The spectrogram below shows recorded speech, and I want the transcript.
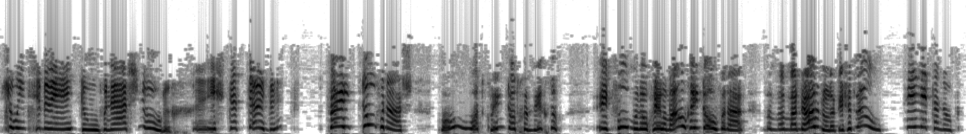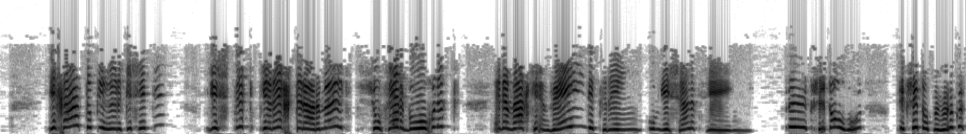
Zoiets hebben wij tovenaars nodig. Eh, Is dat duidelijk? Wij tovenaars. Oh, wat klinkt dat gewichtig. Ik voel me nog helemaal geen tovenaar. Maar, maar- duidelijk is het wel. Let dan op. Je gaat op je hurken zitten. Je strekt je rechterarm uit, zo ver mogelijk. En dan maak je een wijde kring om jezelf heen. Ik zit al hoor. Ik zit op mijn hurken.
